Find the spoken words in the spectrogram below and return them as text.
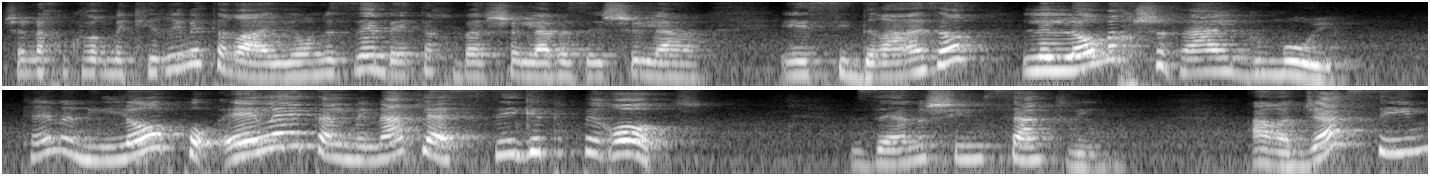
שאנחנו כבר מכירים את הרעיון הזה, בטח בשלב הזה של. הסדרה הזאת, ללא מחשבה על גמול. כן, אני לא פועלת על מנת להשיג את הפירות. זה אנשים סטווים. הרג'סים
